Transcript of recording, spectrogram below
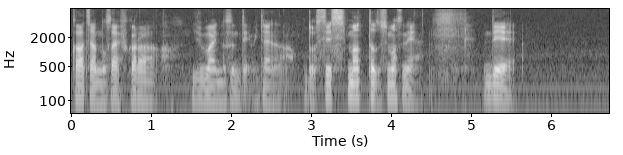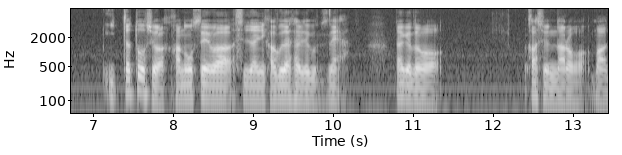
母ちゃんの財布から10万円盗んでみたいなことをしてしまったとしますね。で、行った当初は可能性は次第に拡大されていくんですね。だけど、歌手になろう、まあ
